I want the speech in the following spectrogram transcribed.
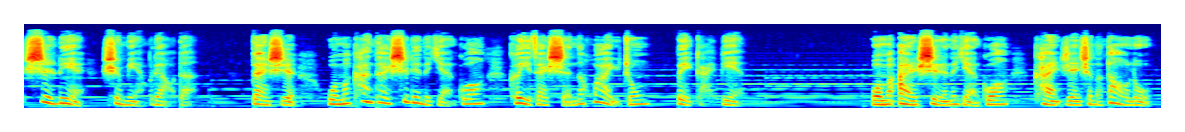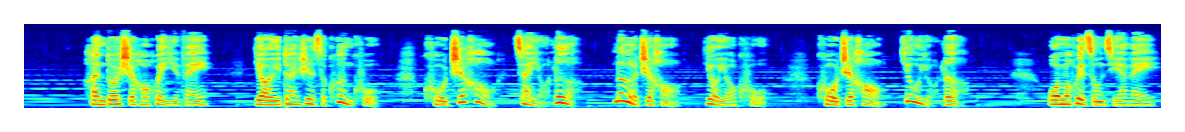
试炼是免不了的，但是我们看待试炼的眼光，可以在神的话语中被改变。我们按世人的眼光看人生的道路，很多时候会以为有一段日子困苦，苦之后再有乐，乐之后又有苦，苦之后又有乐。我们会总结为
